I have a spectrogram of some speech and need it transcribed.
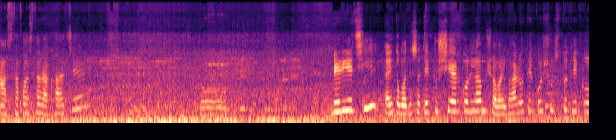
নাস্তা ফাস্তা রাখা আছে। তো বেরিয়েছি তাই তোমাদের সাথে একটু শেয়ার করলাম। সবাই ভালো থেকো সুস্থ থেকো।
